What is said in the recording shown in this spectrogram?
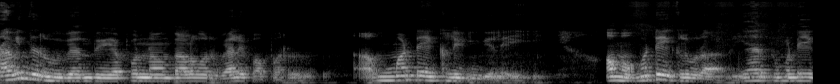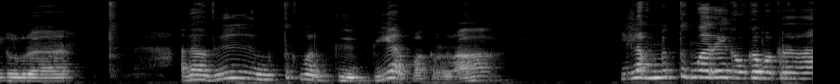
ரவீந்தர் வந்து எப்போ நான் வந்தாலும் ஒரு வேலையை பார்ப்பாரு. மண்டையை கழிவிங்களே. ஆமாம் மண்டையை கழுவுறார். யாருக்கு மண்டையை கழுவுறார்? அதாவது முத்துக்குமாருக்கு பிஆர் பார்க்குறாரா? இல்லை முத்துக்குமாரே கவுக்க பார்க்குறாரா?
